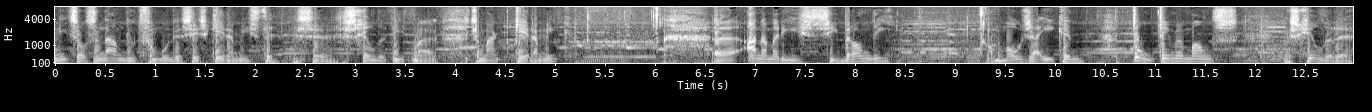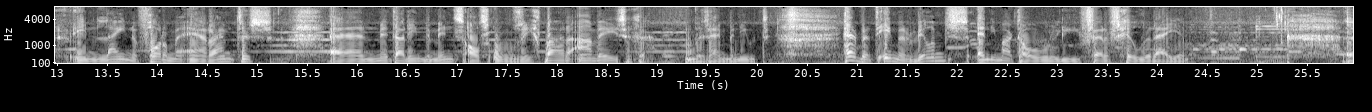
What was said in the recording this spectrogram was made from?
Niet zoals de naam doet vermoeden, ze is keramiste. Ze schildert niet, maar ze maakt keramiek. Eh Annemarie Sibrandi. Mozaïeken. Ton Timmermans. Schilderen in lijnen, vormen en ruimtes. En met daarin de mens als onzichtbare aanwezige. We zijn benieuwd. Herbert Immer Willems. En die maakt olieverfschilderijen. Eh,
